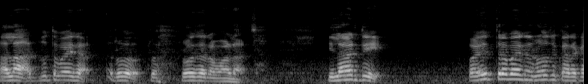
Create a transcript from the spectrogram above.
చాలా అద్భుతమైన రో రోజు ఇలాంటి పవిత్రమైన రోజు కనుక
